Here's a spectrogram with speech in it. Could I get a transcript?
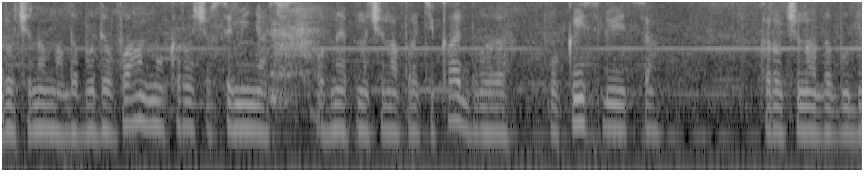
Коротше, нам треба буде ванну, коротше, все міняти. Одне починає протікати, друге окислюється. Коротше, треба буде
